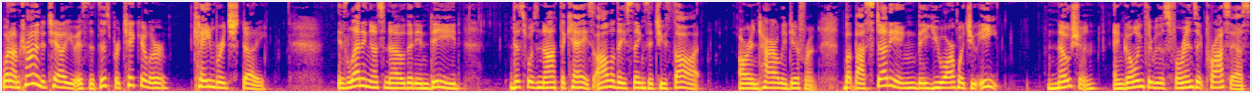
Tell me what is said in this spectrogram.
What I'm trying to tell you is that this particular Cambridge study is letting us know that indeed this was not the case. All of these things that you thought are entirely different. But by studying the you are what you eat notion and going through this forensic process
